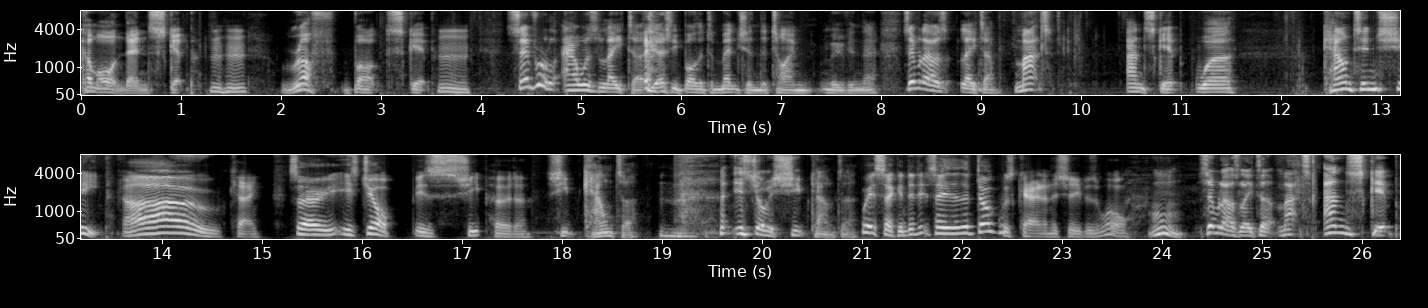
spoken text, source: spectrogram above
Come on, then, Skip. Mm-hmm. Rough, barked Skip. Hmm. Several hours later, he actually bothered to mention the time move in there. Several hours later, Matt and Skip were counting sheep. Oh, okay. So his job is sheep herder. Sheep counter. Mm. His job is sheep counter. Wait a second. Did it say that the dog was counting the sheep as well? Several hours later, Matt and Skip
